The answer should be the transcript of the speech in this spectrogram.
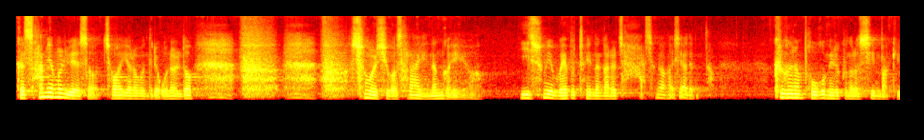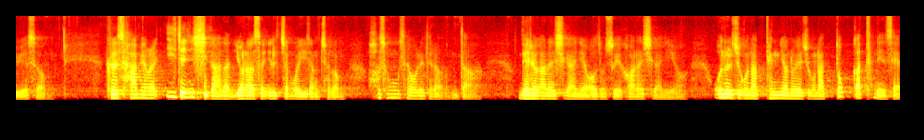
그 사명을 위해서 저와 여러분들이 오늘도 숨을 쉬고 살아 있는 거예요. 이 숨이 왜 붙어 있는가를 잘 생각하셔야 됩니다. 그거는 복음 일꾼으로 쓰임 받기 위해서 그 사명을 잊은 시간은 요나서 1장과 2장처럼 허송 세월이 되어갑니다. 내려가는 시간이요 어둠 속에 거하는 시간이요 오늘 죽으나 백년 후에 죽으나 똑같은 인생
